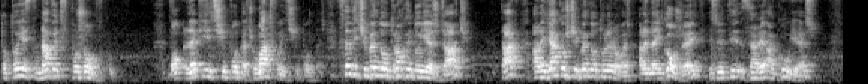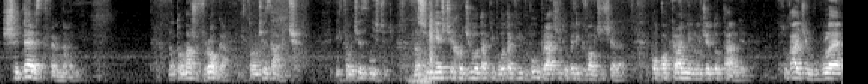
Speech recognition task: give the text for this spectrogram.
to to jest nawet w porządku. Bo lepiej jest się poddać, łatwo jest się poddać. Wtedy cię będą trochę dojeżdżać, tak? Ale jakoś cię będą tolerować. Ale najgorzej, jeżeli ty zareagujesz szyderstwem na nich. No to masz wroga i chcą cię zabić. I chcą cię zniszczyć. W naszym mieście chodziło taki, było takich dwóch braci, to byli gwałciciele. Popaprani ludzie totalnie. Słuchajcie, w ogóle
